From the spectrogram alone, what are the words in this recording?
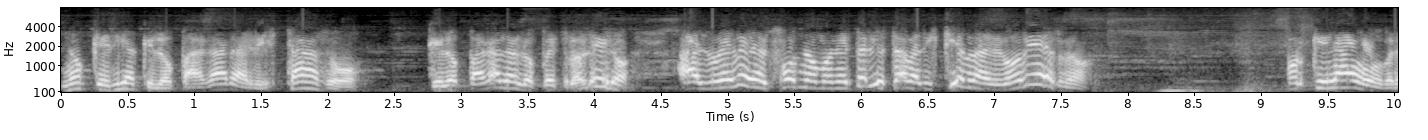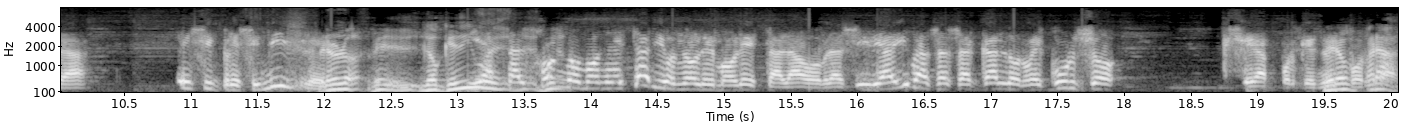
No quería que lo pagara el Estado, que lo pagaran los petroleros. Al revés, el Fondo Monetario estaba a la izquierda del gobierno. Porque la obra es imprescindible. Pero lo, eh, lo que Y digo... hasta el Fondo Monetario no le molesta la obra. Si de ahí vas a sacar los recursos, sea porque no importa,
